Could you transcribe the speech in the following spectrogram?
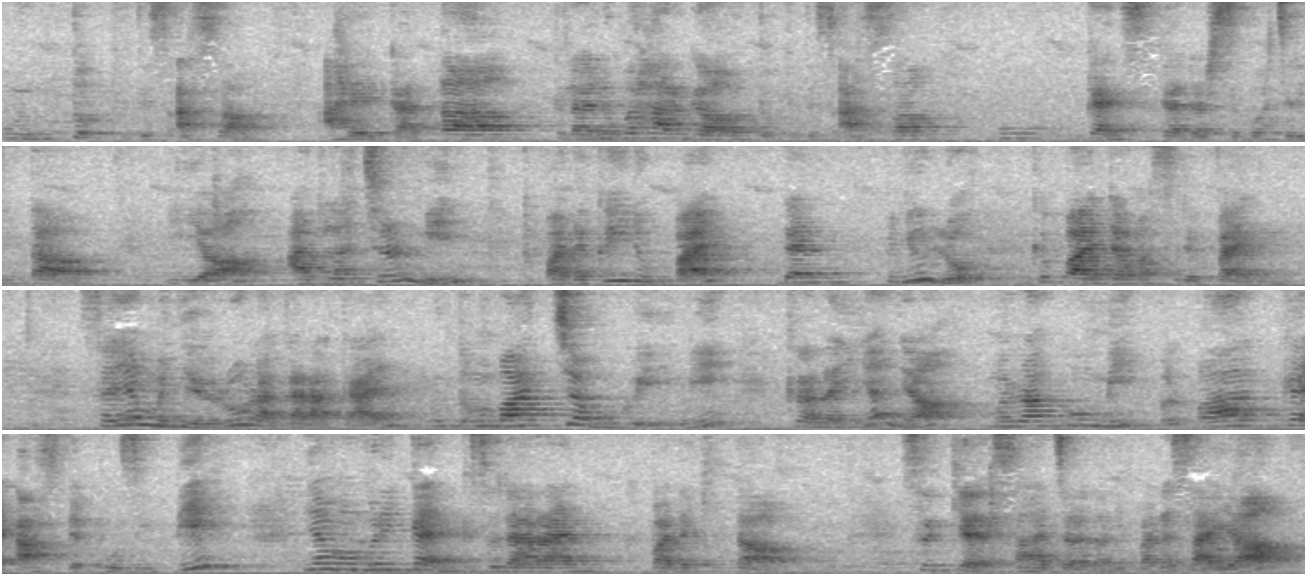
untuk putus asa. Akhir kata, terlalu berharga untuk putus asa bukan sekadar sebuah cerita. Ia adalah cermin kepada kehidupan dan penyuluh kepada masa depan. Saya menyeru rakan-rakan untuk membaca buku ini kerana ianya merangkumi pelbagai aspek positif yang memberikan kesedaran kepada kita. Sekian sahaja daripada saya.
